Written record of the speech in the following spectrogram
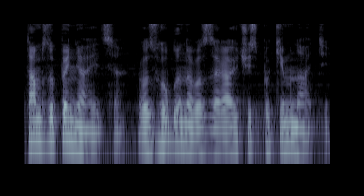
Там зупиняється, розгублено роззираючись по кімнаті.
